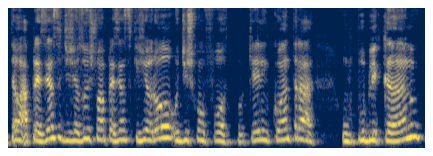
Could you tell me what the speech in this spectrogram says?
Então, a presença de Jesus foi uma presença que gerou o desconforto, porque ele encontra um publicano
